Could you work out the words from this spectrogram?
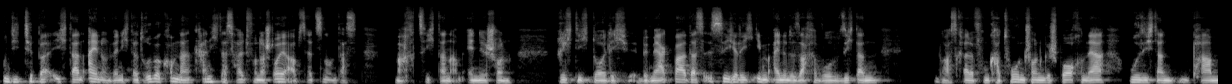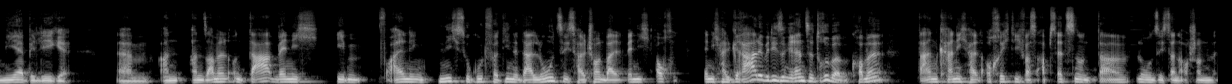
und die tippe ich dann ein. Und wenn ich da drüber komme, dann kann ich das halt von der Steuer absetzen und das macht sich dann am Ende schon richtig deutlich bemerkbar. Das ist sicherlich eben eine der Sachen, wo sich dann du hast gerade vom Karton schon gesprochen, ja, wo sich dann ein paar mehr Belege ähm, an, ansammeln. Und da, wenn ich eben vor allen Dingen nicht so gut verdiene, da lohnt sich halt schon, weil wenn ich auch, wenn ich halt gerade über diese Grenze drüber bekomme, dann kann ich halt auch richtig was absetzen und da lohnt sich dann auch schon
